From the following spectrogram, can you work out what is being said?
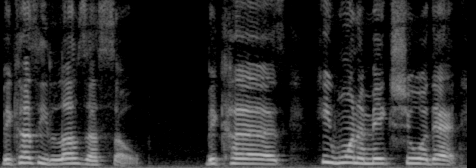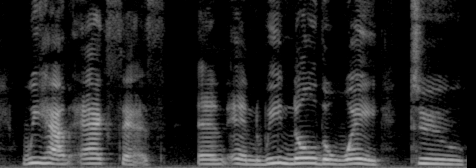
because he loves us so. Because he want to make sure that we have access and and we know the way to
